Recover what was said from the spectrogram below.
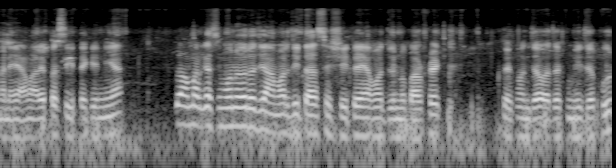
মানে আমার পাশে এটাকে নিয়ে। তো আমার কাছে মনে হলো যে আমার যেটা আছে সেটাই আমার জন্য পারফেক্ট তো এখন যাওয়া যাক মির্জাপুর।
